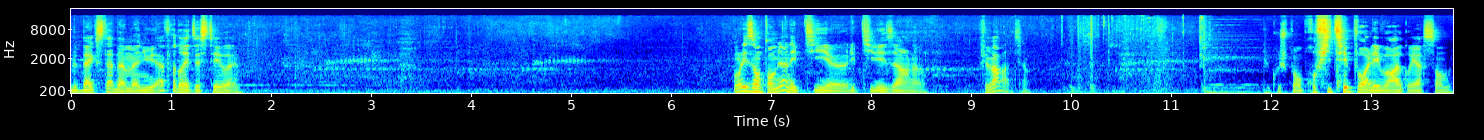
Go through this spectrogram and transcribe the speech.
Le backstab à main nue. Ah, faudrait tester, ouais. On les entend bien, les petits, euh, les petits lézards, là. Fais voir, tiens. Du coup, je peux en profiter pour aller voir à quoi ils ressemblent.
